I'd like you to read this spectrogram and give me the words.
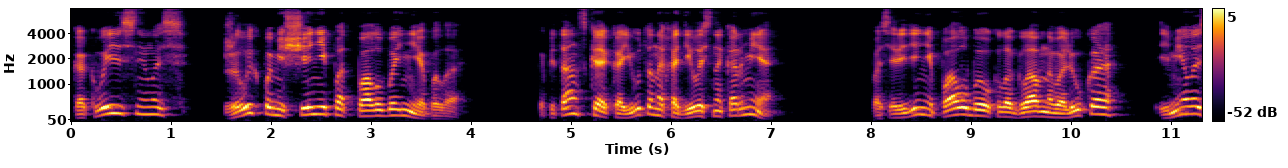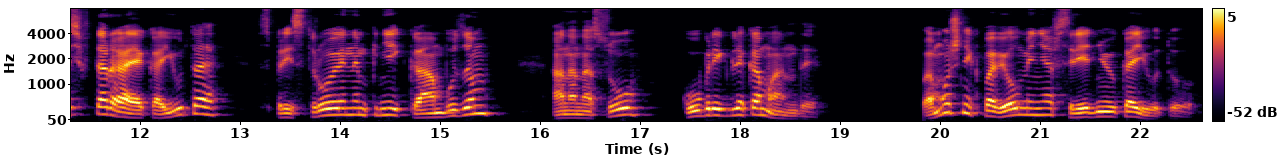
Как выяснилось, жилых помещений под палубой не было. Капитанская каюта находилась на корме. Посередине палубы около главного люка имелась вторая каюта с пристроенным к ней камбузом, а на носу кубрик для команды. Помощник повел меня в среднюю каюту.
